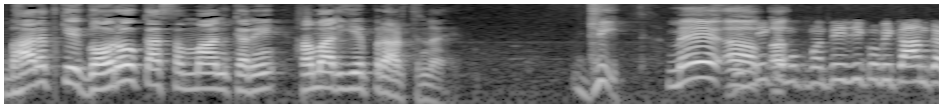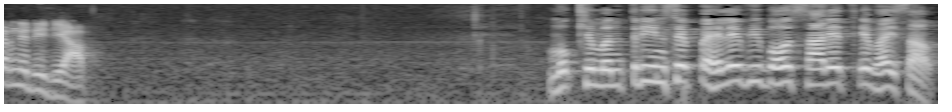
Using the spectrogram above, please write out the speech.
भारत के गौरव का सम्मान करें हमारी ये प्रार्थना है। जी मैं दिल्ली के मुख्यमंत्री जी को भी काम करने दीजिए आप। मुख्यमंत्री इनसे पहले भी बहुत सारे थे भाई साहब।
